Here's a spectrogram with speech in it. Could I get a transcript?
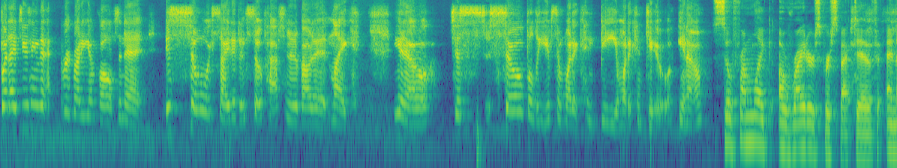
but I do think that everybody involved in it is so excited and so passionate about it, and like you know just so believes in what it can be and what it can do. You know. So, from like a writer's perspective, and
